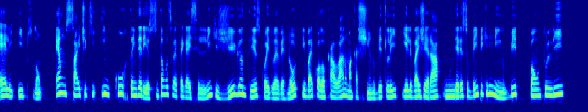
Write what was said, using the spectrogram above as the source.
.ly é um site que encurta endereços. Então você vai pegar esse link gigantesco aí do Evernote e vai colocar lá numa caixinha no Bitly e ele vai gerar um endereço bem pequenininho, .ly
